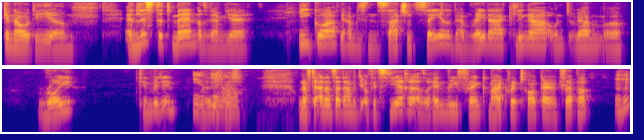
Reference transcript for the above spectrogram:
Genau, die ähm, Enlisted Men, also wir haben hier Igor, wir haben diesen Sergeant Sale, wir haben Radar, Klinger und wir haben äh, Roy. Kennen wir den? Ja, Weiß ich nicht. Und auf der anderen Seite haben wir die Offiziere, also Henry, Frank, Margaret, Hawkeye und Trapper. Mhm.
